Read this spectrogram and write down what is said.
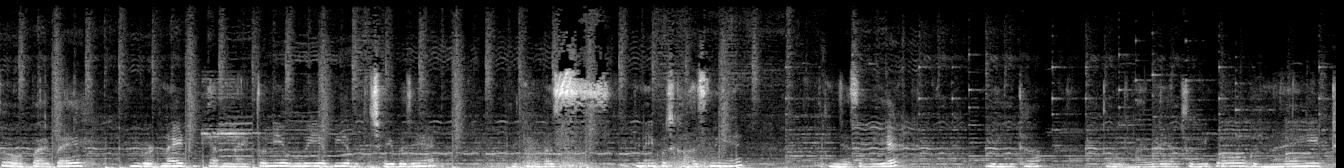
तो बाय बाय गुड नाइट यार नाइट तो नहीं अभी अभी अभी तो छः बजे हैं। लेकिन बस इतना ही कुछ खास नहीं है। लेकिन जैसा भी है, यही था। तो बाय बाय आप सभी को गुड नाइट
